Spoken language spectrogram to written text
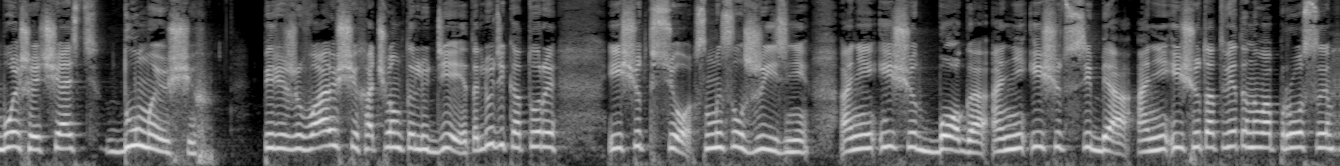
большая часть думающих, переживающих о чем-то людей. Это люди, которые ищут все, смысл жизни, они ищут Бога, они ищут себя, они ищут ответы на вопросы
